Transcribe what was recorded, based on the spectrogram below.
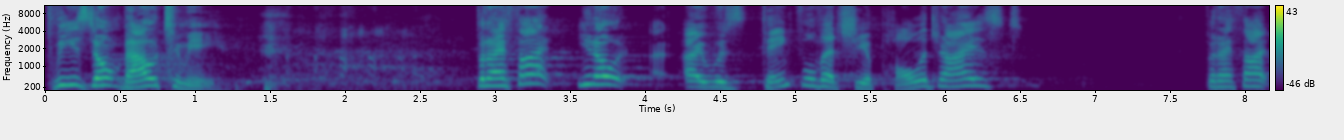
Please don't bow to me. but I thought, you know, I was thankful that she apologized but I thought,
